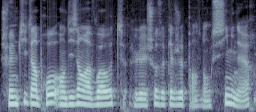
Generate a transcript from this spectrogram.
Je fais une petite impro en disant à voix haute les choses auxquelles je pense. Donc Si mineur.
